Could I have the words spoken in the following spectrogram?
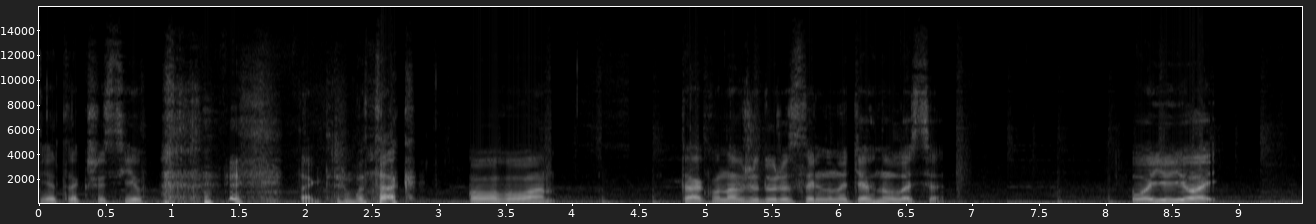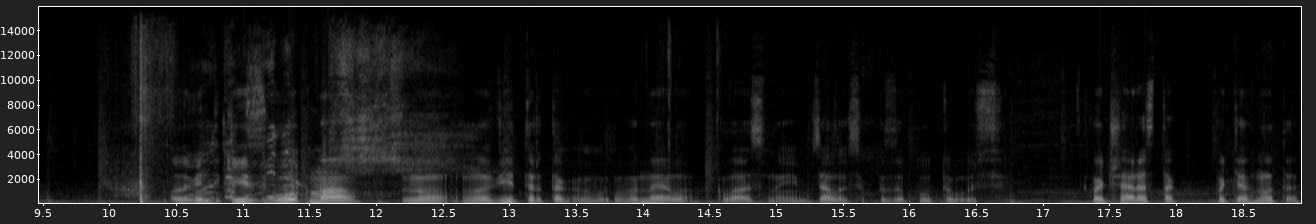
Я так ще сів. так, треба так. Ого. Так, вона вже дуже сильно натягнулася. Ой-ой-ой. Але він такий звук мав. Ну, ну вітер так гонило. Класно, і взялося, позаплуталося. Хоч ще раз так потягнути?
